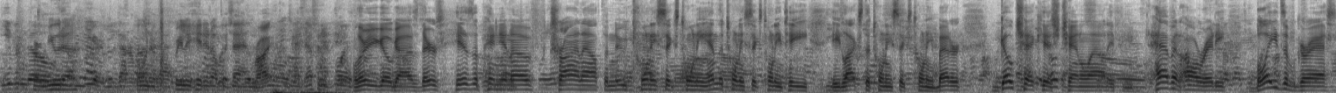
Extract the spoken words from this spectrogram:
even though Bermuda, here you gotta I want to really hit it up with that. Right. Yeah, definitely. Well, there you go, guys. There's his opinion of trying out the new 2620 and the 2620T. He likes the 2620 better. Go check his channel out if you haven't already. Blades of Grass.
